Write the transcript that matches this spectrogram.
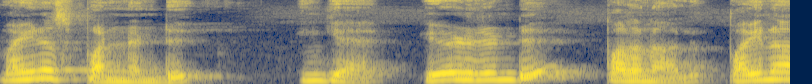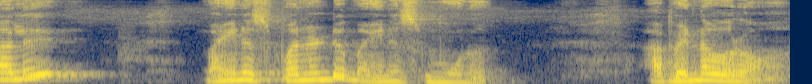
மைனஸ் பன்னெண்டு. இங்கே ஏழு ரெண்டு பதினாலு. பதினாலு மைனஸ் பன்னெண்டு மைனஸ் மூணு. அப்போ என்ன வரும்?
